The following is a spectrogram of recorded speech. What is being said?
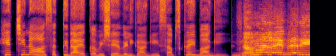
ಹೆಚ್ಚಿನ ಆಸಕ್ತಿದಾಯಕ ವಿಷಯಗಳಿಗಾಗಿ ಸಬ್ಸ್ಕ್ರೈಬ್ ಆಗಿ. ನಮ್ಮ ಲೈಬ್ರರಿ!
